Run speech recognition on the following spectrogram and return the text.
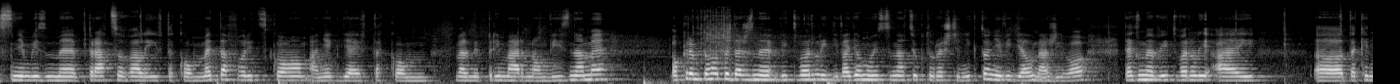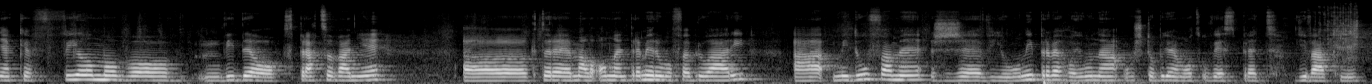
s nimi sme pracovali v takom metaforickom a niekde aj v takom veľmi primárnom význame. Okrem toho teda, že sme vytvorili divadelnú inscenáciu, ktorú ešte nikto nevidel naživo, tak sme vytvorili aj uh, také nejaké filmovo video spracovanie, Eh, ktoré malo online premiéru vo februári a my dúfame, že v júni, 1. júna už to budeme môcť uviesť pred divákmi.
